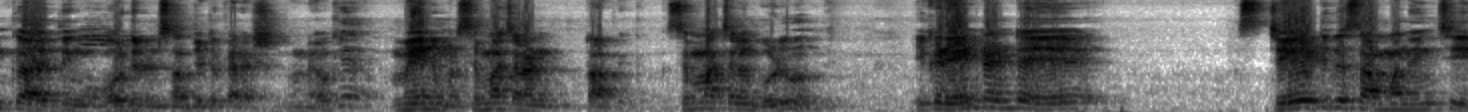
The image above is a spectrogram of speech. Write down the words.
ఇంకా ఐ థింక్ ఒకటి రెండు సబ్జెక్ట్ కరెక్షన్ ఉన్నాయి. ఓకే మెయిన్ మన సింహాచలం టాపిక్ సింహాచలం గుడి ఉంది. ఇక్కడ ఏంటంటే స్టేట్కి సంబంధించి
